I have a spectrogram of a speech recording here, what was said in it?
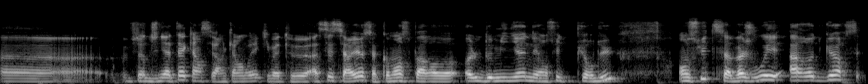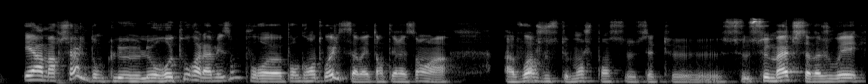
Euh, Virginia Tech, hein, c'est un calendrier qui va être euh, assez sérieux. Ça commence par euh, Old Dominion et ensuite Purdue. Ensuite, ça va jouer à Rutgers et à Marshall. Donc le, retour à la maison pour, pour Grant Wells, ça va être intéressant à, voir justement, je pense, cette, ce, match. Ça va jouer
